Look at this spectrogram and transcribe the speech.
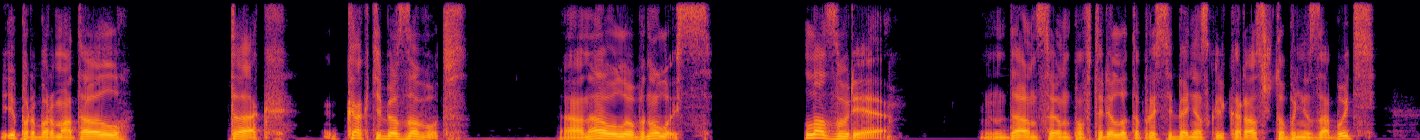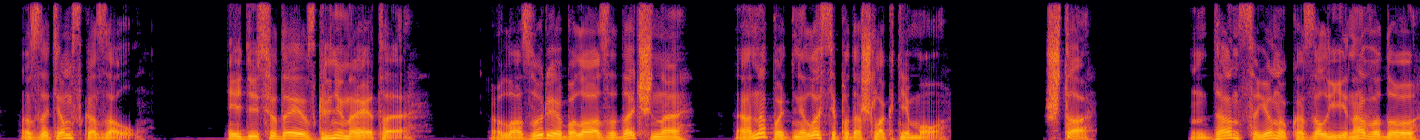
и пробормотал «Так, как тебя зовут?» Она улыбнулась. «Лазурия». Дан Сайон повторил это про себя несколько раз, чтобы не забыть, затем сказал «Иди сюда и взгляни на это». Лазурия была озадачена, она поднялась и подошла к нему. «Что?» Дан Сайон указал ей на воду.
